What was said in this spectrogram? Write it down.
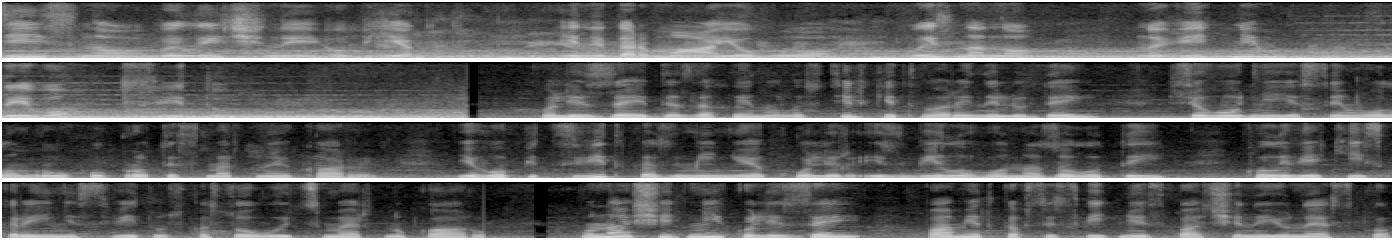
дійсно величний об'єкт, і не дарма його визнано новітнім дивом світу. Колізей, де загинуло стільки тварин і людей, сьогодні є символом руху проти смертної кари. Його підсвітка змінює колір із білого на золотий, коли в якійсь країні світу скасовують смертну кару. У наші дні колізей пам'ятка Всесвітньої спадщини ЮНЕСКО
